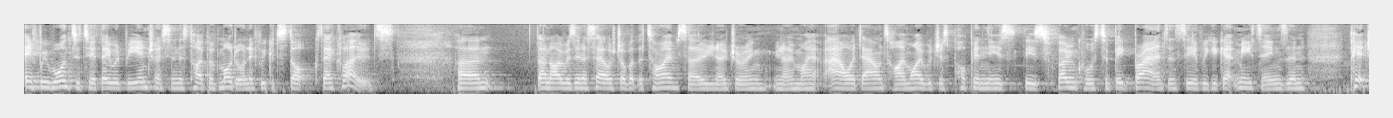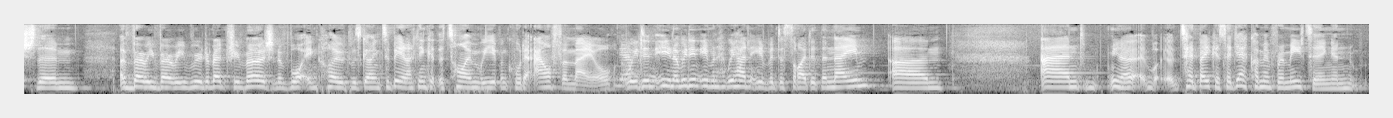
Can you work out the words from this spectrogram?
if we wanted to, if they would be interested in this type of model and if we could stock their clothes. Um, and I was in a sales job at the time, so you know during you know my hour downtime, I would just pop in these these phone calls to big brands and see if we could get meetings and pitch them a very very rudimentary version of what Enclothe was going to be. And I think at the time we even called it Alpha Male. Yeah. We didn't you know we didn't even we hadn't even decided the name. Um, and, you know, Ted Baker said, yeah, come in for a meeting. And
